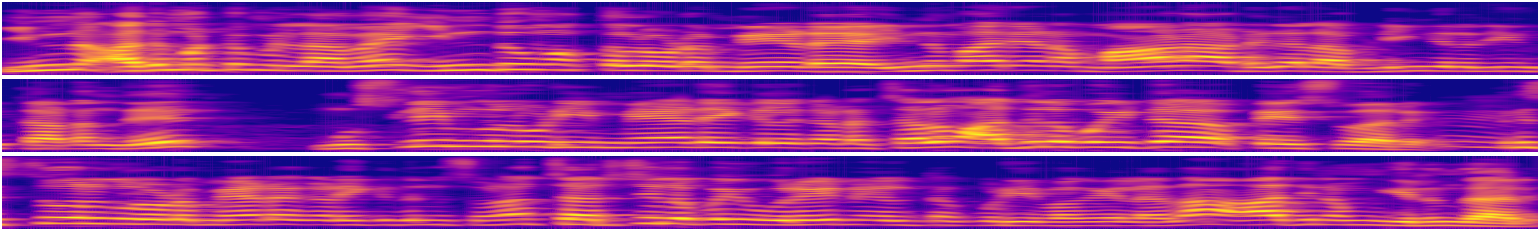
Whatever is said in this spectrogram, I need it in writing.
இன்னும் அது மட்டும் இல்லாம இந்து மக்களோட மேடை இந்த மாதிரியான மாநாடுகள் அப்படிங்கிறதையும் கடந்து முஸ்லிம்களுடைய மேடைகள் கிடைச்சாலும் அதுல போயிட்டு பேசுவாரு. கிறிஸ்துவர்களோட மேடை கிடைக்குதுன்னு சொன்னா சர்ச்சில் போய் உரை நிறுத்தக்கூடிய வகையில தான் ஆதீனம் இருந்தார்.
